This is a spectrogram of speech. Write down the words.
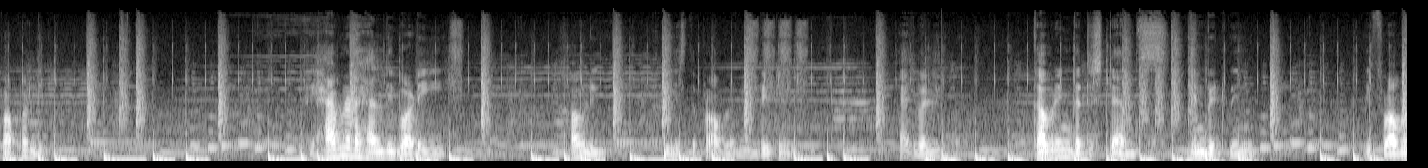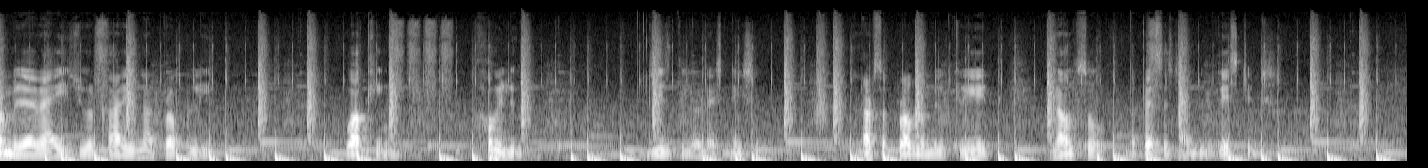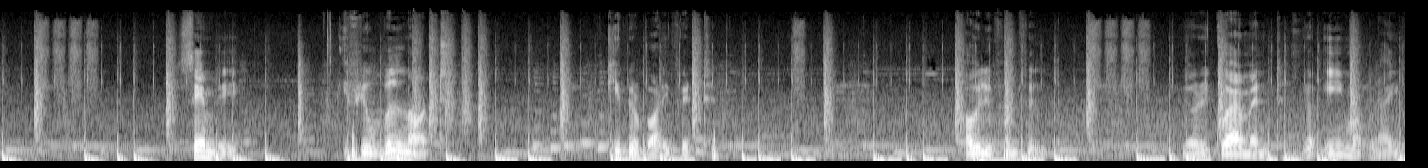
properly? If you have not a healthy body how will you is the problem in between? As well covering the distance in between. If problem will arise your car is not properly working how will you reach your destination lots of problem will create and also the precious time will be wasted same way if you will not keep your body fit how will you fulfill your requirement, your aim of life?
